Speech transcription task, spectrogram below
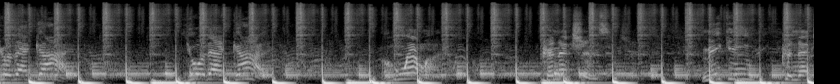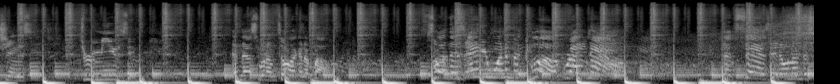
You're that guy. You're that guy. Who am I? Connections. Making connections through music. And that's what I'm talking about. So if there's anyone in the club right now that says they don't understand,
